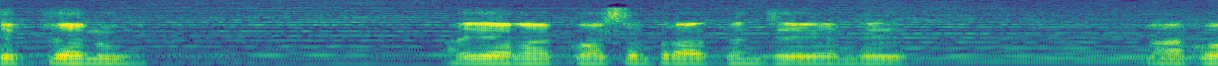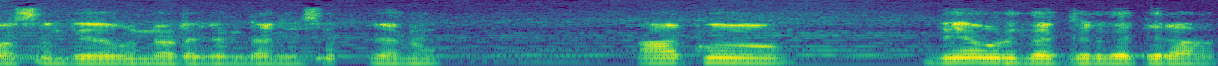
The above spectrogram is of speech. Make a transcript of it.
చెప్పాను. అయ్యా నా కోసం ప్రార్థన చేయండి. నా కోసం దేవుడిని అడగండి అని చెప్పాను. నాకు దేవుడి దగ్గర దగ్గర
